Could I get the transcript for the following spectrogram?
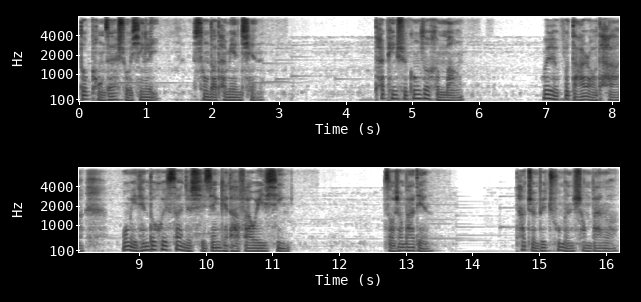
都捧在手心里，送到他面前。他平时工作很忙，为了不打扰他，我每天都会算着时间给他发微信。早上八点，他准备出门上班了，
